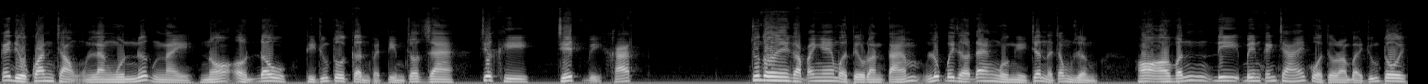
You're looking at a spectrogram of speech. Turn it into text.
Cái điều quan trọng là nguồn nước này nó ở đâu thì chúng tôi cần phải tìm cho ra trước khi chết vì khát. Chúng tôi gặp anh em ở tiểu đoàn 8 lúc bây giờ đang ngồi nghỉ chân ở trong rừng. Họ vẫn đi bên cánh trái của tiểu đoàn 7 chúng tôi.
